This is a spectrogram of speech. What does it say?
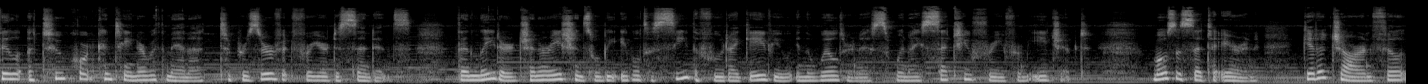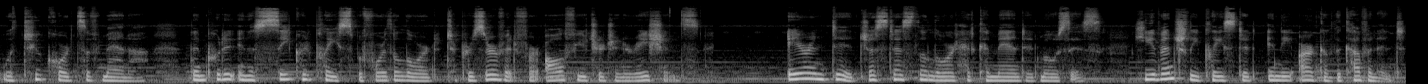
Fill a two quart container with manna to preserve it for your descendants. Then later, generations will be able to see the food I gave you in the wilderness when I set you free from Egypt. Moses said to Aaron, Get a jar and fill it with two quarts of manna. Then put it in a sacred place before the Lord to preserve it for all future generations. Aaron did just as the Lord had commanded Moses. He eventually placed it in the Ark of the Covenant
